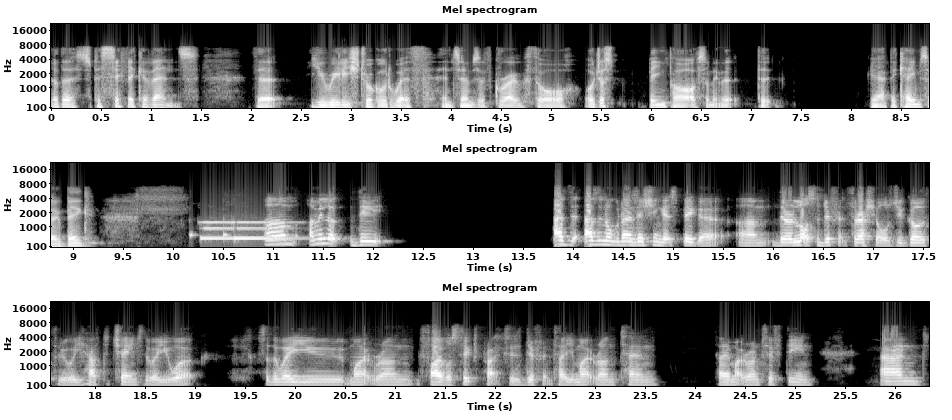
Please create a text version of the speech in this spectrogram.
other specific events that you really struggled with in terms of growth, or or just being part of something that that yeah became so big? Um, I mean, look, the as as an organization gets bigger, um, there are lots of different thresholds you go through where you have to change the way you work. So the way you might run five or six practices different to how you might run 10, how you might run 15. And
